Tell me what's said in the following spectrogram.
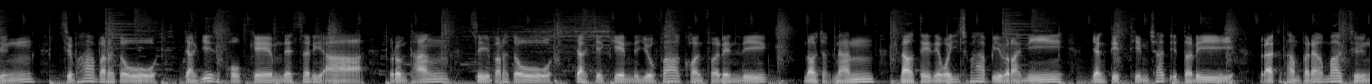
ถึง 15 ประตู จาก 26 เกมในซีเรียรวมทั้ง 4 ประตู จาก7เกมในยูฟาคอนเฟอเรนซ์ลีก นอกจากนั้นดาวเตะในวัย 25 ปีรายนี้ ยังติดทีมชาติอิตาลี และก็ทำไปแล้วมากถึง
